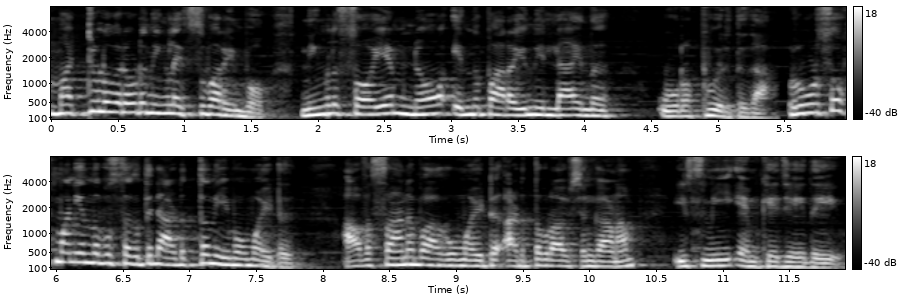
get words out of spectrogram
മറ്റുള്ളവരോട് നിങ്ങൾ എസ് പറയുമ്പോൾ നിങ്ങൾ സ്വയം നോ എന്ന് പറയുന്നില്ല എന്ന് ഉറപ്പുവരുത്തുക. റൂൾസ് ഓഫ് മണി എന്ന പുസ്തകത്തിന്റെ അടുത്ത നിയമവുമായിട്ട് അവസാന ഭാഗവുമായിട്ട് അടുത്ത പ്രാവശ്യം കാണാം. It's me M K Jayadev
